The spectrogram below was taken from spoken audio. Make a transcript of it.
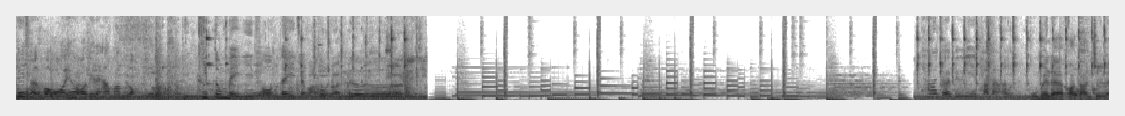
非常可愛，因為我哋咧啱啱落機，連喼都未放低就過嚟啦。他在表演發蛋，冇咩咧，發蛋最叻，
